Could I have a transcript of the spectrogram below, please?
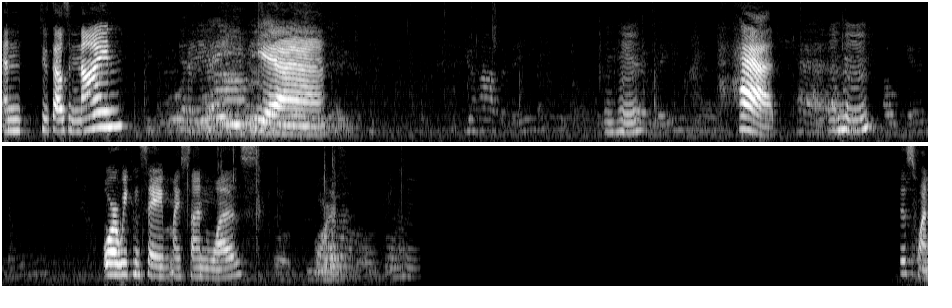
And 2009? Yeah. Mm-hmm. Had. Mm-hmm. Or we can say my son was born. Mhm. This one.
